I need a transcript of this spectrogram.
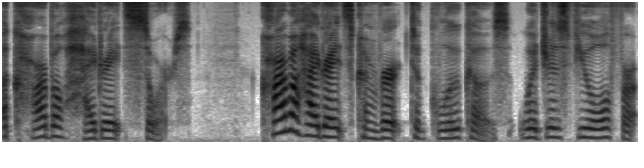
a carbohydrate source. Carbohydrates convert to glucose, which is fuel for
